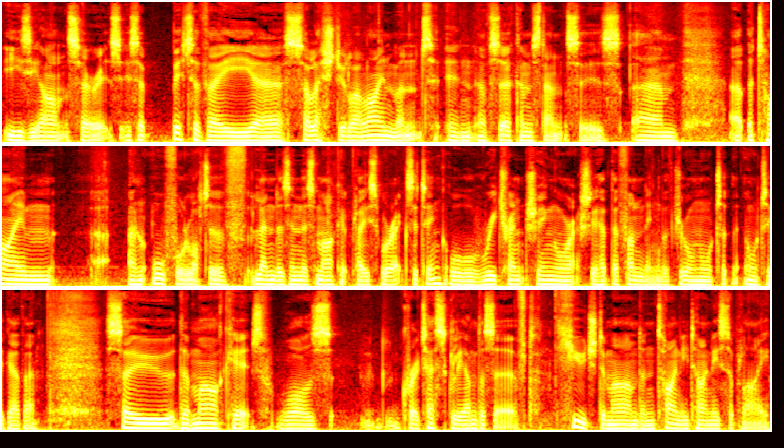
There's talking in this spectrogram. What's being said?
easy answer. It's it's a bit of a uh, celestial alignment in of circumstances. Um, at the time, an awful lot of lenders in this marketplace were exiting or retrenching or actually had their funding withdrawn altogether. So the market was grotesquely underserved, huge demand and tiny, tiny supply,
